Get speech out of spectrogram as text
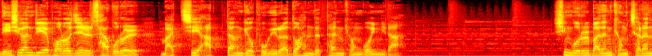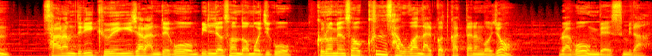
4시간 뒤에 벌어질 사고를 마치 앞당겨 보기라도 한 듯한 경고입니다. 신고를 받은 경찰은 사람들이 교행이 잘 안 되고 밀려서 넘어지고 그러면서 큰 사고가 날 것 같다는 거죠? 라고 응대했습니다.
